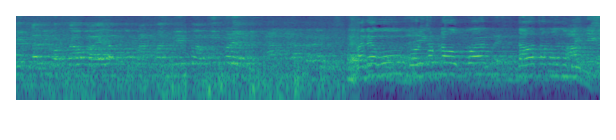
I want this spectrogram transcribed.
જેટલા બી વક્તાઓ આવેલા બધા પાંચ પાંચ મિનિટ તો આપવી જ પડે અમને અને હું વોટ્સઅપના ઉપર દાવતનામું મોકલી દઈશ.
